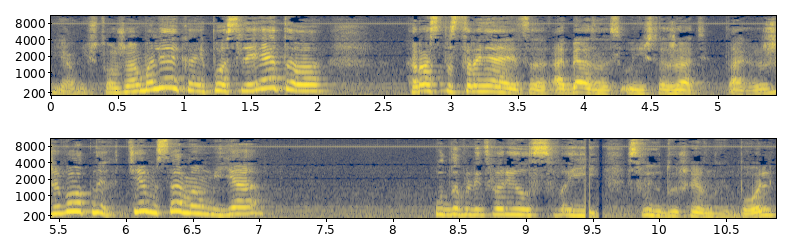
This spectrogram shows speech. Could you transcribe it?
я уничтожу Амалека, и после этого распространяется обязанность уничтожать также животных, тем самым я удовлетворил свои, свою душевную боль,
